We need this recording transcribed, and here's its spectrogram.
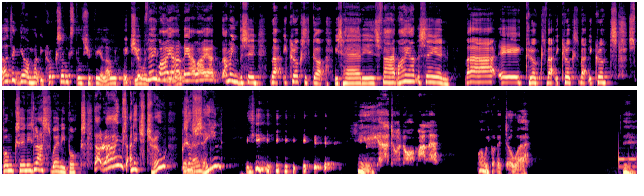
I think your Matty Crook song still should be allowed. It should No be. Why aren't they? Why aren't? I mean, they're saying Matty Crooks has got his hair is fine. Why aren't they saying Matty Crooks, Matty Crooks, Matty Crooks spunks in his last when he books? That rhymes, and it's true because I've seen. Yeah, I don't know, Mala. What are we going to do eh? there?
